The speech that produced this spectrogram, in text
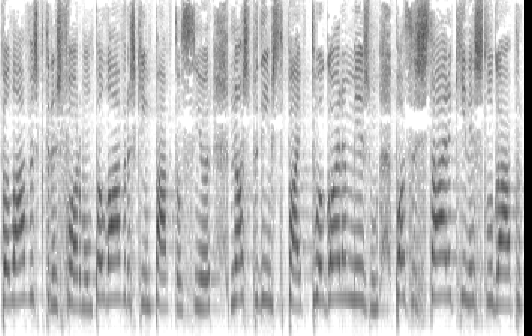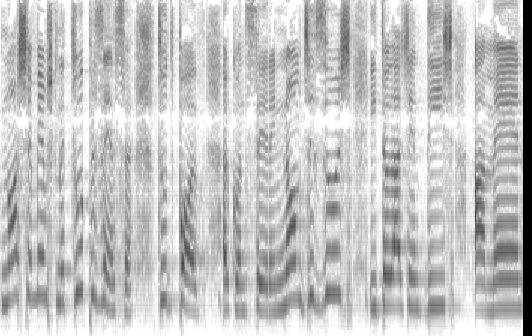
Palavras que transformam, palavras que impactam, Senhor. Nós pedimos-te, Pai, que tu agora mesmo possas estar aqui neste lugar, porque nós sabemos que na tua presença tudo pode acontecer. Em nome de Jesus, e toda a gente diz amém,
